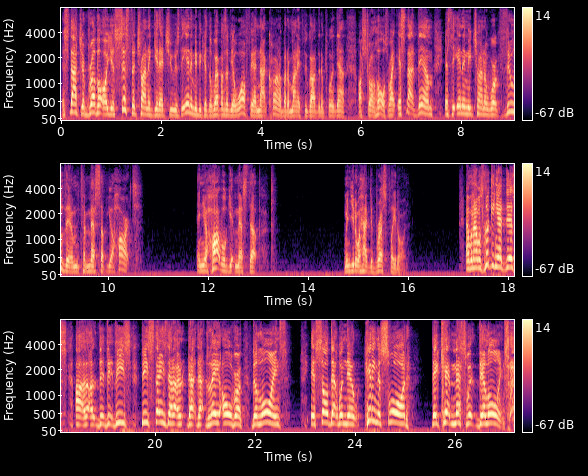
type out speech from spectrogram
It's not your brother or your sister trying to get at you, it's the enemy because the weapons of your warfare are not carnal, but are mighty through God that are pulling down our strongholds, right? It's not them, it's the enemy trying to work through them to mess up your heart. And your heart will get messed up when you don't have your breastplate on. And when I was looking at this, uh, uh, th- th- these, these things that, are, that, that lay over the loins, is so that when they're hitting the sword, they can't mess with their loins.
